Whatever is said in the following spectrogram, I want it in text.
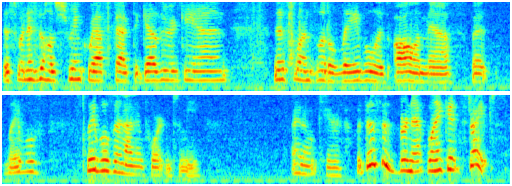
This one is all shrink wrapped back together again. This one's little label is all a mess, but labels labels are not important to me. I don't care. But this is Bernat Blanket Stripes.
